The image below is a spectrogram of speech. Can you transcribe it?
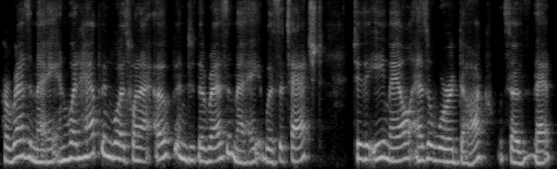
her resume. And what happened was when I opened the resume, it was attached to the email as a Word doc. So that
